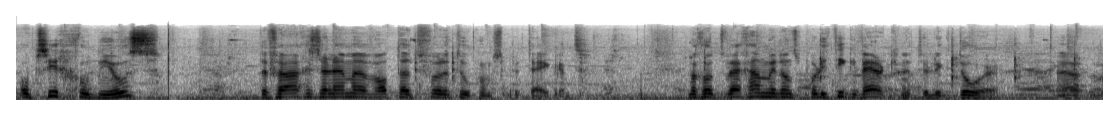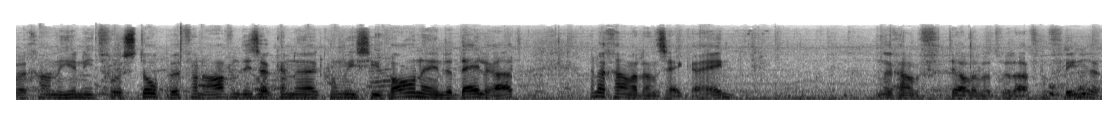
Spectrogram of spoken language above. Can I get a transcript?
op zich goed nieuws. De vraag is alleen maar wat dat voor de toekomst betekent. Maar goed, wij gaan met ons politiek werk natuurlijk door. Uh, we gaan hier niet voor stoppen. Vanavond is ook een uh, commissie wonen in de deelraad. En daar gaan we dan zeker heen. En dan gaan we vertellen wat we daarvan vinden.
